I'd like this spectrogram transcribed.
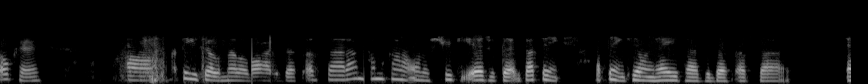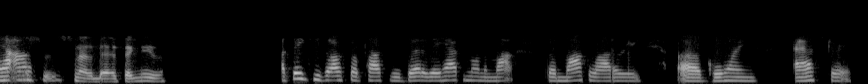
Okay. Um, I think you said LaMelo Ball has the best upside. I'm I'm kind of on the streaky edge with that because I think I think Killian Hayes has the best upside. And I honestly, it's not a bad pick neither. I think he's also possibly better. They have him on the mock the mock lottery, uh, going after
